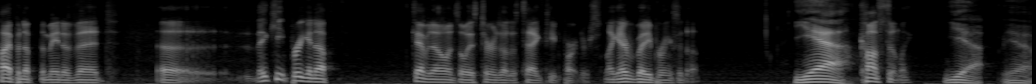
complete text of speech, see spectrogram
hyping up the main event. Uh, they keep bringing up Kevin Owens. Always turns out as tag team partners. Like everybody brings it up Yeah, constantly. yeah, yeah.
